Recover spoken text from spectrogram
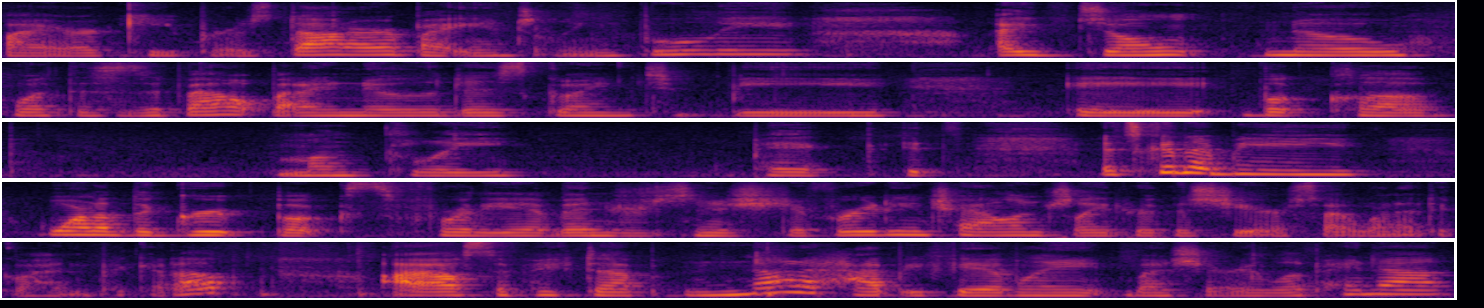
Firekeeper's Daughter by Angeline Boulley. I don't know what this is about but I know that it is going to be a book club monthly pick. It's it's going to be one of the group books for the Avengers Initiative Reading Challenge later this year, so I wanted to go ahead and pick it up. I also picked up Not a Happy Family by Shari Lapena.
